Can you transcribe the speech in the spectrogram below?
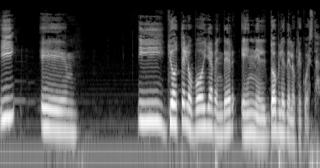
Y, em, y yo te lo voy a vender en el doble de lo que cuesta.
